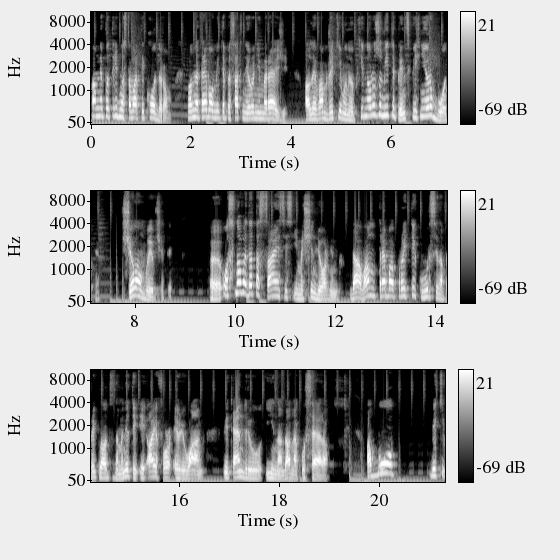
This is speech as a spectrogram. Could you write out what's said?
Вам не потрібно ставати кодером, вам не треба вміти писати нейронні мережі, але вам життєво необхідно розуміти принцип їхньої роботи. Що вам вивчити? Е, основи Data Sciences і Machine Learning. Да, Вам треба пройти курси, наприклад, знаменитий AI for Everyone від Ендрю Іна да, на Coursera. Або які,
